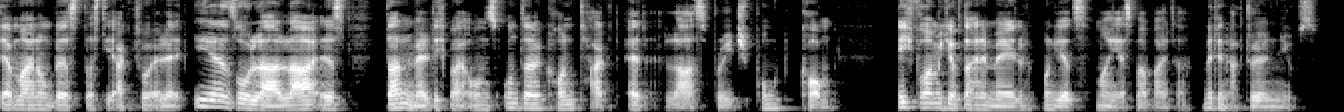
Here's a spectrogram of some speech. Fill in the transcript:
der Meinung bist, dass die aktuelle eher so lala ist, dann melde dich bei uns unter kontakt at lastbreach.com. Ich freue mich auf deine Mail und jetzt mache ich erstmal weiter mit den aktuellen News.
